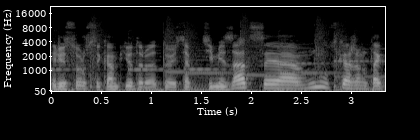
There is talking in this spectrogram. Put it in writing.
ресурсы компьютера, то есть оптимизация, ну, скажем так,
